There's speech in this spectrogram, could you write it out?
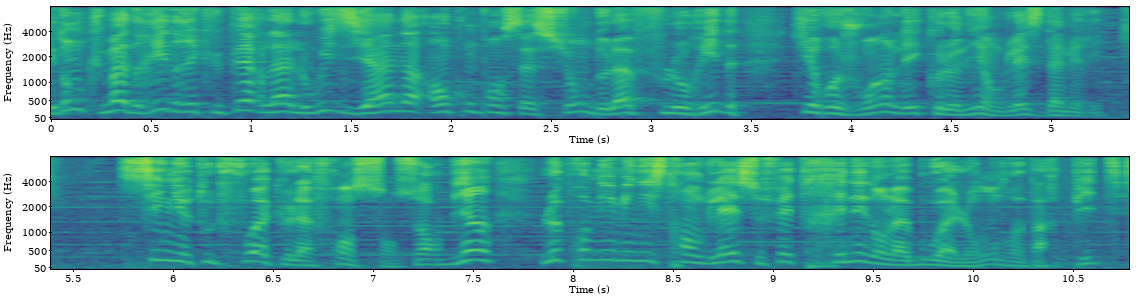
et donc Madrid récupère la Louisiane en compensation de la Floride qui rejoint les colonies anglaises d'Amérique. Signe toutefois que la France s'en sort bien, le Premier ministre anglais se fait traîner dans la boue à Londres par Pitt,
